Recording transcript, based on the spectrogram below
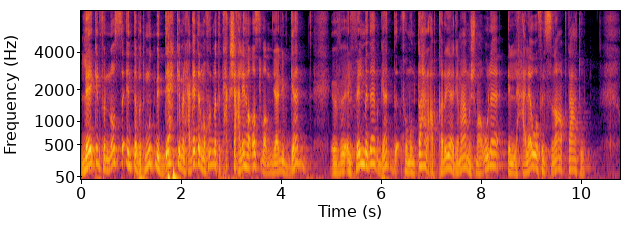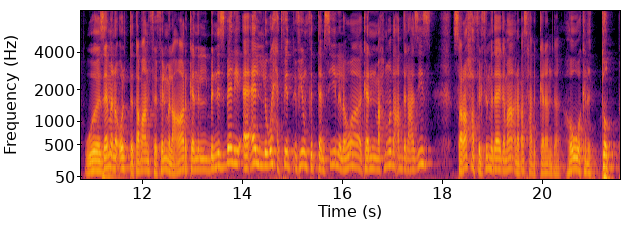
لكن في النص أنت بتموت من الضحك من حاجات المفروض ما تضحكش عليها أصلا. يعني بجد الفيلم ده بجد في منتهى العبقرية يا جماعة مش معقولة الحلاوة في الصناعة بتاعته. وزي ما أنا قلت طبعا في فيلم العار كان ال- بالنسبة لي أقل واحد في- فيهم في التمثيل اللي هو كان محمود عبد العزيز. صراحة في الفيلم ده يا جماعة أنا بسحب الكلام ده. هو كان التوب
